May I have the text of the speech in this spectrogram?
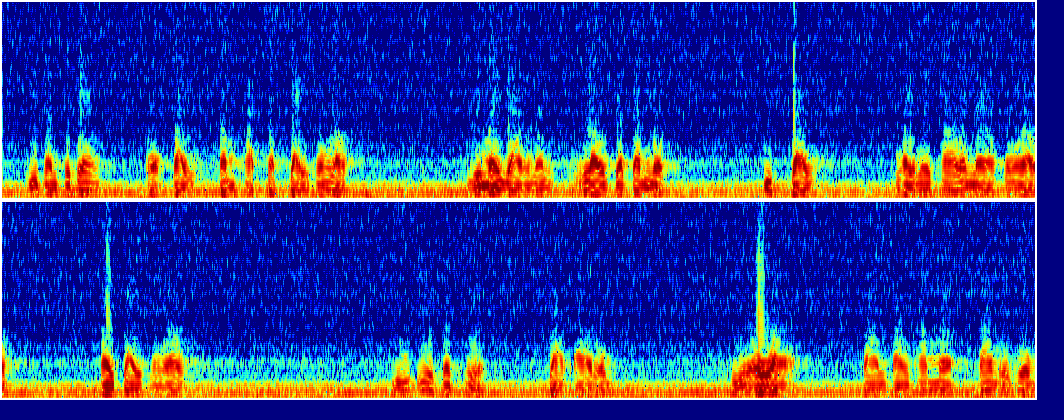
ำที่ท่านแสดงออกไปสัมผัสกับใจของเรา หรือไม่อย่างนั้น เราจะกำหนดจิตใจไว้ในภาวนาของเราให้ใจของเรา อยู่เอสเทิดจากอารมณ์ถือเอาว่าการฟังธรรมะการอบรม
